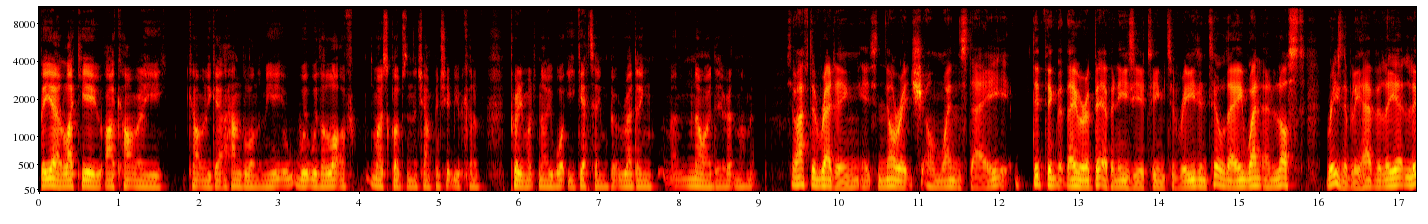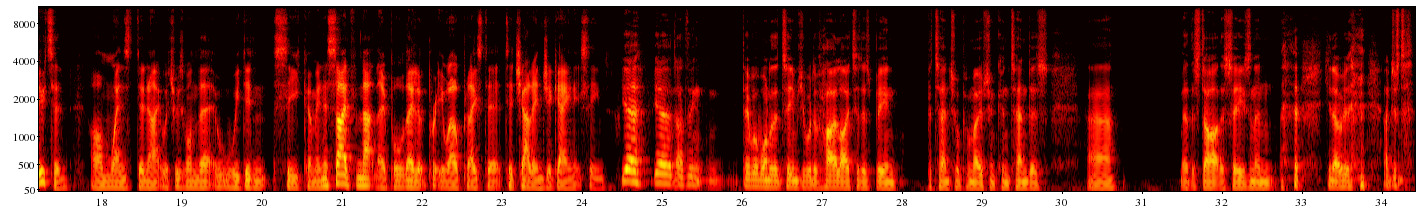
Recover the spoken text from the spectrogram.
But yeah, like you, I can't really can't really get a handle on them. You, with a lot of most clubs in the championship, you kind of pretty much know what you're getting. But Reading, um, no idea at the moment. So after Reading, it's Norwich on Wednesday. Did think that they were a bit of an easier team to read until they went and lost reasonably heavily at Luton on Wednesday night, which was one that we didn't see coming. Aside from that, though, Paul, they look pretty well placed to, to challenge again, it seems. Yeah, yeah, I think they were one of the teams you would have highlighted as being potential promotion contenders uh, at the start of the season. And, you know, I just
